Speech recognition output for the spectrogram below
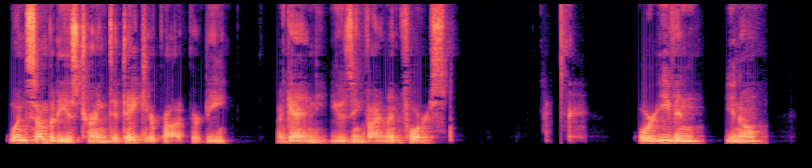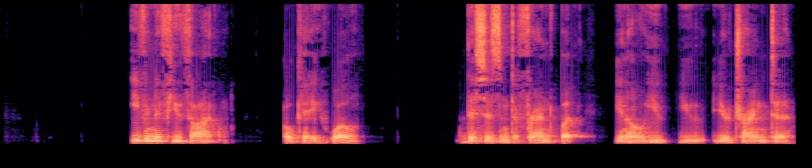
When somebody is trying to take your property, again, using violent force. Or even, you know, even if you thought, okay, well, this isn't a friend, but you know, you you you're trying to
